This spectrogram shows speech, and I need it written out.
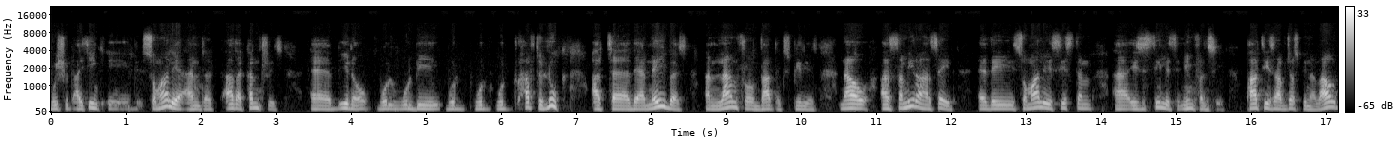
we should I think eh, Somalia and uh, other countries uh, you know will will be would would would have to look at uh, their neighbors and learn from that experience. Now, as Samira has said, uh, the Somali system uh, is still in infancy. Parties have just been allowed.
